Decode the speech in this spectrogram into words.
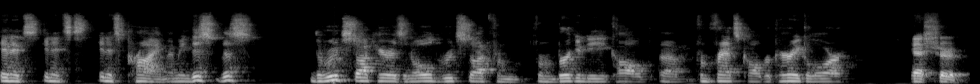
in its in its in its prime. I mean, this this the rootstock here is an old rootstock from from Burgundy called um, from France called Riparia Gloire. yeah, sure.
